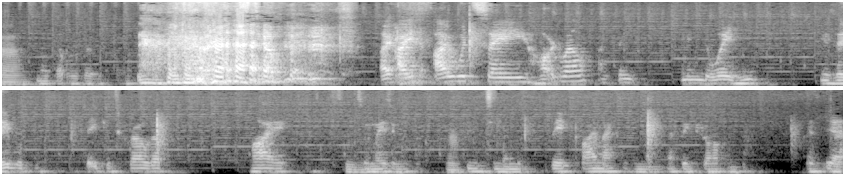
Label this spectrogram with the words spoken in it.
uh, Not that we're very. Still. I, I I would say Hardwell. I think. I mean the way he is able to take his crowd up high, it's, it's amazing. Yeah. Beats and then the big climaxes and then a big drop. And it, yeah,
